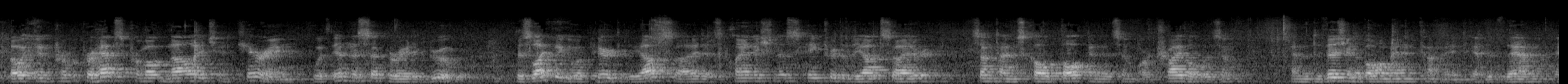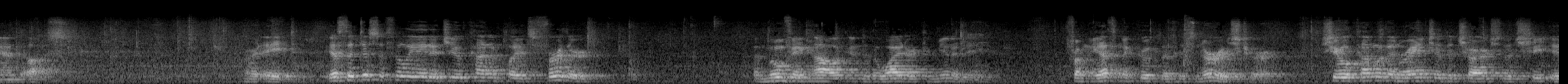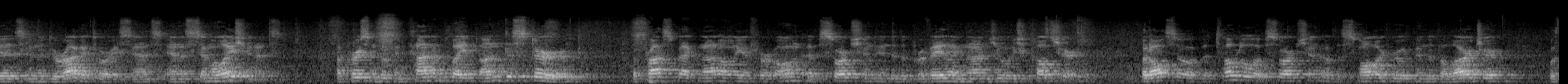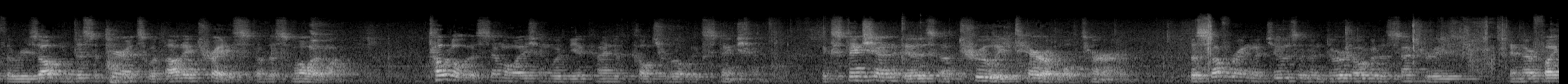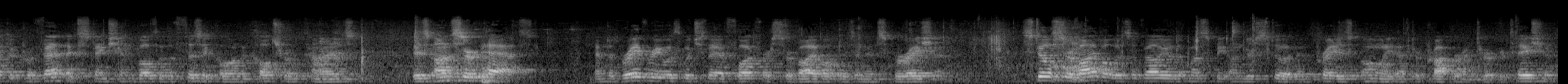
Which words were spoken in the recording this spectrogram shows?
though it can per- perhaps promote knowledge and caring within the separated group, is likely to appear to the outside as clannishness, hatred of the outsider, sometimes called Balkanism or tribalism, and the division of all mankind into them and us. Part 8. If the disaffiliated Jew contemplates further moving out into the wider community from the ethnic group that has nourished her, she will come within range of the charge that she is, in the derogatory sense, an assimilationist, a person who can contemplate undisturbed the prospect not only of her own absorption into the prevailing non Jewish culture, but also of the total absorption of the smaller group into the larger, with the resultant disappearance without a trace of the smaller one. Total assimilation would be a kind of cultural extinction. Extinction is a truly terrible term. The suffering that Jews have endured over the centuries in their fight to prevent extinction, both of the physical and the cultural kinds, is unsurpassed, and the bravery with which they have fought for survival is an inspiration. Still, survival is a value that must be understood and praised only after proper interpretation.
